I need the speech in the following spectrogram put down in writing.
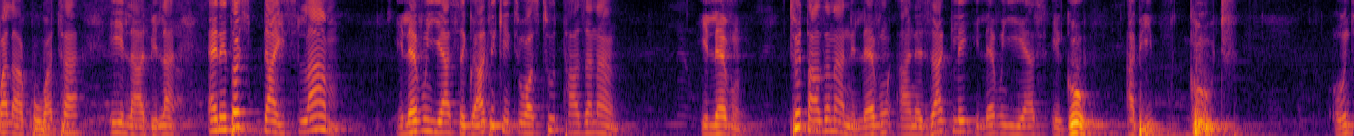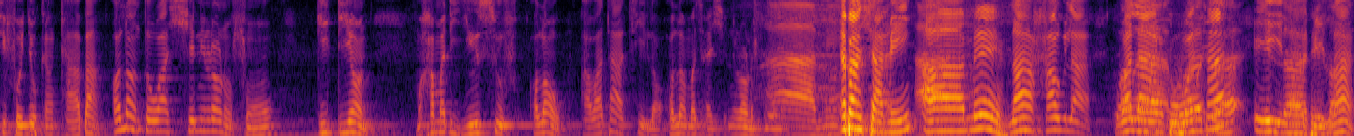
wàlà kò wáta ìlà àbílà ẹni tó gba islam eleven years ago i think it was two thousand and eleven two thousand and eleven and exactly eleven years ago àbí? Good. Òun ti fojú kan kaaba. Ọlọ́run tó wá ṣe nírọ̀rùn fún gideon muhammad yusuf. Ọlọ́run àwa tá a ti lọ ọlọ́run mọ̀sá ṣe nírọ̀rùn fún wọn. àmín. ẹ bá ń ṣàmì Amen. láhàúlà wàlà kùwọ́tà ìlà bìlà.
